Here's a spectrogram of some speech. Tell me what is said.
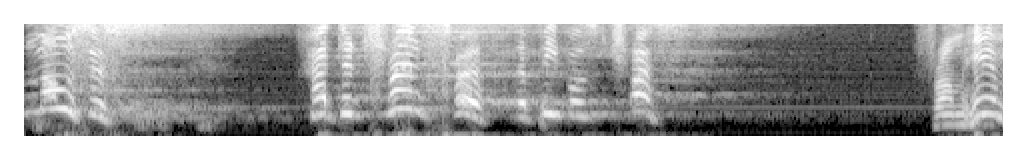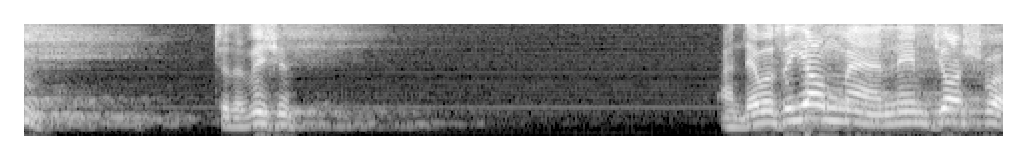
Moses had to transfer the people's trust from him to the vision. And there was a young man named Joshua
